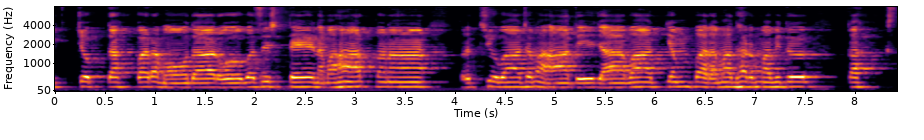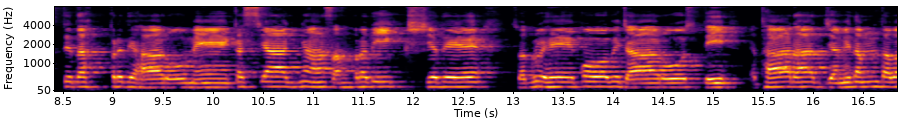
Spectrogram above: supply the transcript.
इत्युक्तः परमोदारो वसिष्ठेन महात्मना प्रत्युवाच महातेजा वाक्यं परमधर्मवित् कः स्थितः प्रतिहारो मे कस्याज्ञा सम्प्रतीक्ष्यते स्वगृहे को विचारोऽस्ति यथा राज्यमिदं तव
